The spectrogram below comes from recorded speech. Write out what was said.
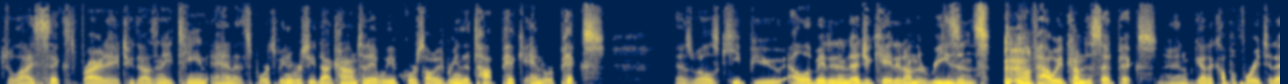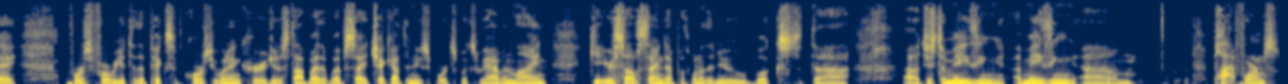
July 6th, Friday, 2018. And at sportsuniversity.com today, we, of course, always bring the top pick and or picks, as well as keep you elevated and educated on the reasons of how we've come to set picks. And we got a couple for you today. Before we get to the picks, of course, we want to encourage you to stop by the website, check out the new sports books we have in line, get yourself signed up with one of the new books. Uh, uh, just amazing, amazing um, platforms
